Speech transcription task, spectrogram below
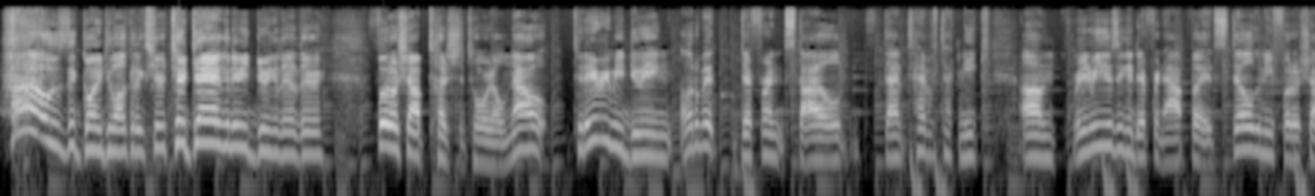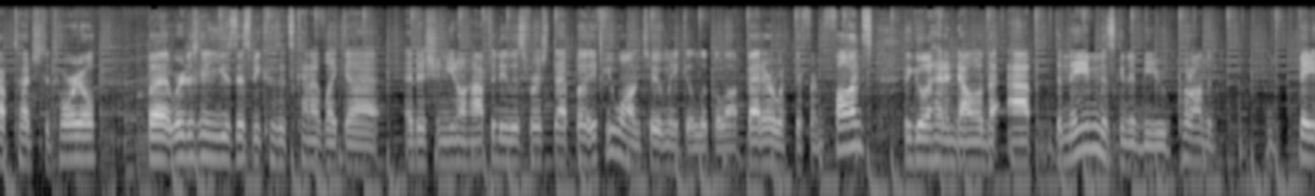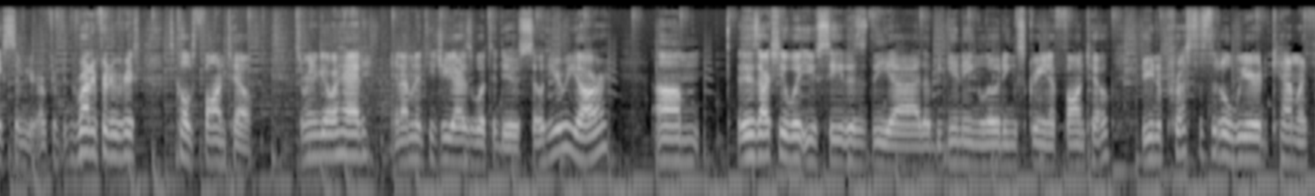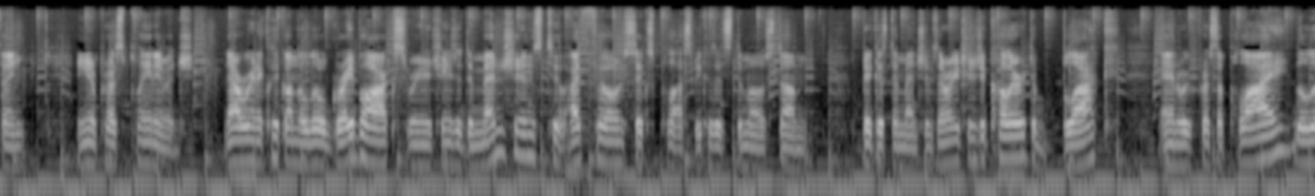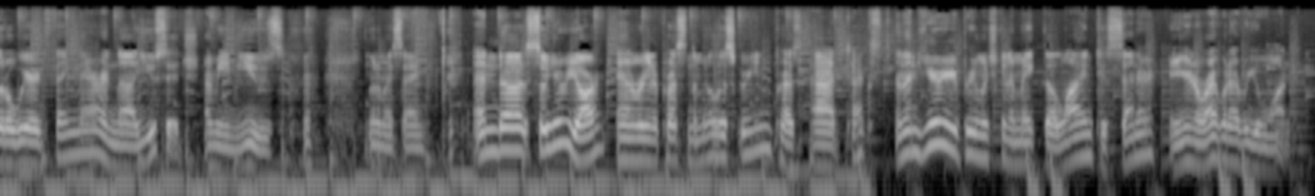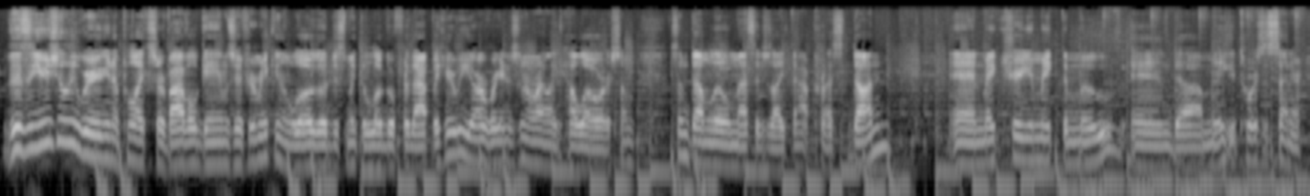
How's it going to Al Quedex here? Today I'm going to be doing another Photoshop Touch tutorial. Now, today we're going to be doing a little bit different style, that type of technique. Um, we're going to be using a different app, but it's still going to be Photoshop Touch tutorial. But we're just going to use this because it's kind of like a addition. You don't have to do this first step, but if you want to make it look a lot better with different fonts, then go ahead and download the app. The name is going to be put on the face of your, right in front of your face. It's called Phonto. So we're going to go ahead and I'm going to teach you guys what to do. So here we are. Um, this is actually what you see. This is the uh, the beginning loading screen of Phonto. You're going to press this little weird camera thing. And you're to press plain image. Now we're to click on the little gray box. We're to change the dimensions to iPhone 6 Plus because it's the most um, biggest dimensions. Now we're to change the color to black. And we're to press apply, the little weird thing there, and uh, usage. I mean, use. what am I saying? And uh, so here we are, and we're gonna press in the middle of the screen, press add text, and then here you're pretty much gonna make the line to center, and you're gonna write whatever you want. This is usually where you're gonna pull like survival games. If you're making a logo, just make the logo for that. But here we are, we're just gonna write like hello or some some dumb little message like that. Press done, and make sure you make the move and uh, make it towards the center.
